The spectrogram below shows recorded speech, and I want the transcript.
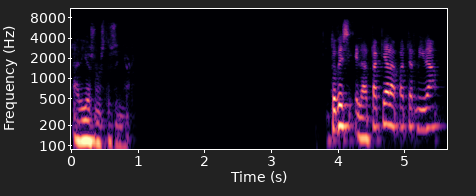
a Dios nuestro Señor? Entonces, el ataque a la paternidad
